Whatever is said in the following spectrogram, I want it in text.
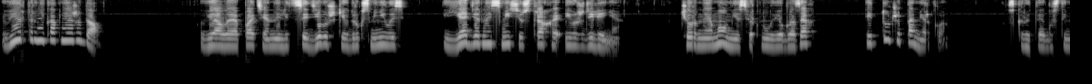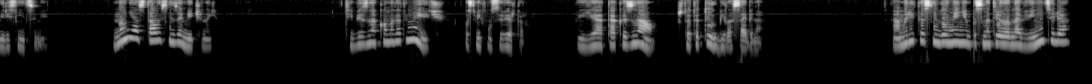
Вертер никак не ожидал. Вялая апатия на лице девушки вдруг сменилась ядерной смесью страха и вожделения. Черная молния сверкнула в ее глазах, и тут же померкла, скрытая густыми ресницами, но не осталась незамеченной. «Тебе знаком этот меч?» — усмехнулся Вертер. «Я так и знал, что это ты убила Сабина». Амрита с недоумением посмотрела на обвинителя,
